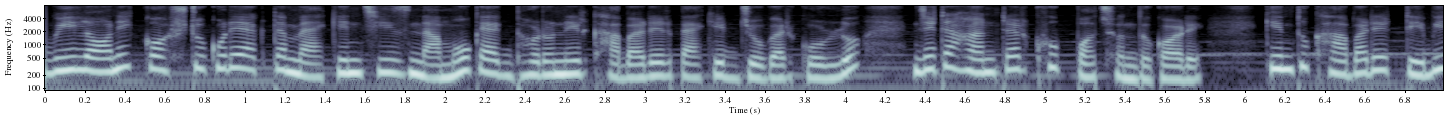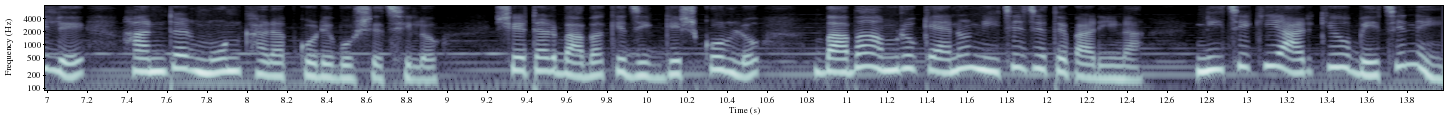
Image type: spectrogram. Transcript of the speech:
উইল অনেক কষ্ট করে একটা ম্যাক অ্যান্ড চিজ নামক এক ধরনের খাবারের প্যাকেট জোগাড় করল, যেটা হান্টার খুব পছন্দ করে। কিন্তু খাবারের টেবিলে হান্টার মন খারাপ করে বসেছিল। সে তার বাবাকে জিজ্ঞেস করল, বাবা, আমরা কেন নিচে যেতে পারি না? নিচে কি আর কেউ বেঁচে নেই?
